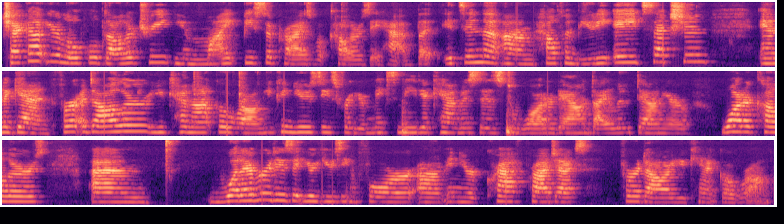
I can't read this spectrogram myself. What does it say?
Check out your local Dollar Tree. You might be surprised what colors they have, but it's in the um, health and beauty aid section. And again, for a dollar, you cannot go wrong. You can use these for your mixed media canvases to water down, dilute down your watercolors. Um, whatever it is that you're using for um, in your craft projects, for a dollar, you can't go wrong.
